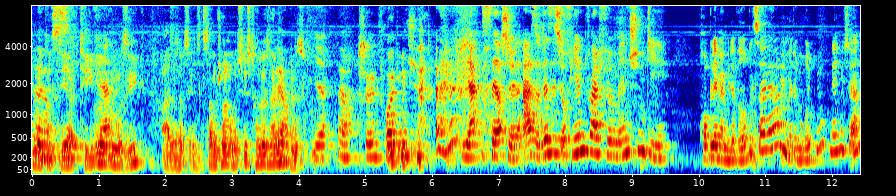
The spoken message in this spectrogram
meditative ja. Musik. Also das ist insgesamt schon ein richtig tolles Erlebnis. Ja, ja schön, freut mich. ja, sehr schön. Also das ist auf jeden Fall für Menschen, die Probleme mit der Wirbelsäule haben, mit dem Rücken, nehme ich an.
